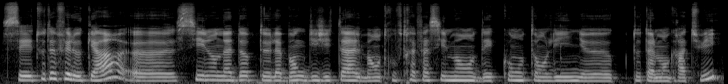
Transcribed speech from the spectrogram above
C'est tout à fait le cas. Euh, si l'on adopte la banque digitale, ben, on trouve très facilement des comptes en ligne euh, totalement gratuits.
